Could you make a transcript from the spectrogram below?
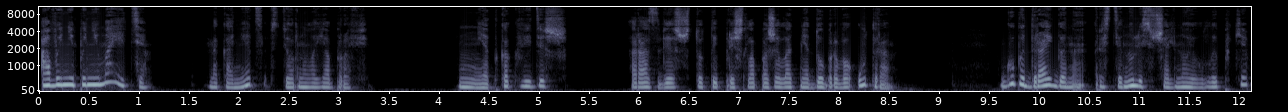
«А вы не понимаете?» Наконец вздернула я бровь. «Нет, как видишь. Разве что ты пришла пожелать мне доброго утра?» Губы Драйгана растянулись в шальной улыбке,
